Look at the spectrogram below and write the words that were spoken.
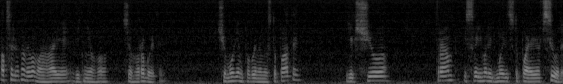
абсолютно не вимагає від нього цього робити? Чому він повинен виступати, якщо Трамп із своїми людьми відступає всюди?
